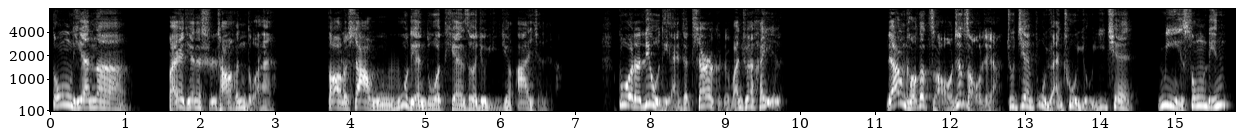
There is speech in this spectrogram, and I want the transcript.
冬天呢。白天的时长很短，到了下午五点多，天色就已经暗下来了。过了六点，这天可就完全黑了。两口子走着走着呀，就见不远处有一片密松林。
